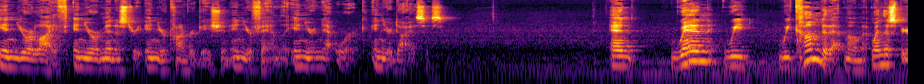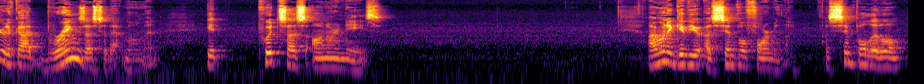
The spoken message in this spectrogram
in your life, in your ministry, in your congregation, in your family, in your network, in your diocese. And when we we come to that moment, when the Spirit of God brings us to that moment, it puts us on our knees. I want to give you a simple formula, a simple little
